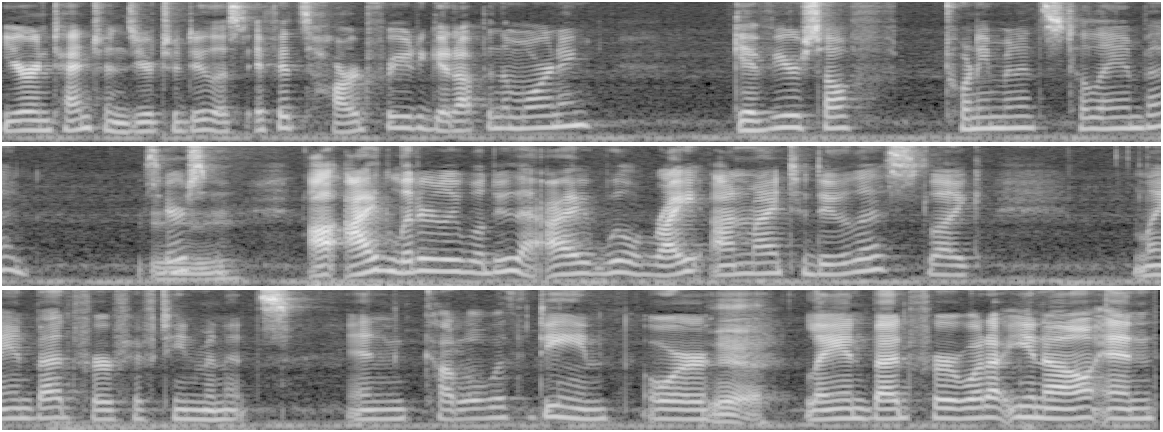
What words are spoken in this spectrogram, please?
your intentions your to-do list. If it's hard for you to get up in the morning give yourself 20 minutes to lay in bed. Seriously. I, I literally will do that. I will write on my to-do list like lay in bed for 15 minutes and cuddle with dean or Yeah. lay in bed for what you know and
